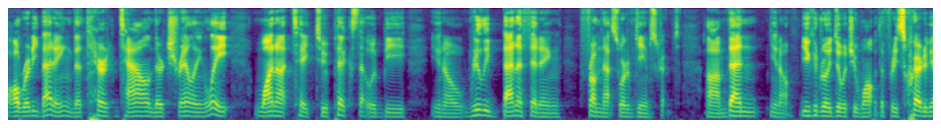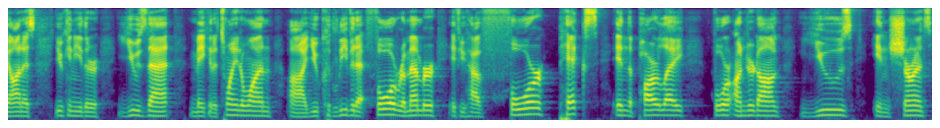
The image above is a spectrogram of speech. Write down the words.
already betting that they're down, they're trailing late, why not take two picks that would be, you know, really benefiting from that sort of game script? Um, then you know you could really do what you want with the free square. To be honest, you can either use that, make it a twenty to one. Uh, you could leave it at four. Remember, if you have four picks in the parlay for underdog, use insurance.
